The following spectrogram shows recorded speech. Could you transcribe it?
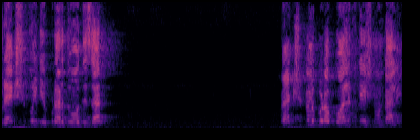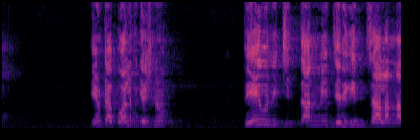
ప్రేక్షకులకి ఎప్పుడు అర్థమవుతుంది సార్? ప్రేక్షకులకు కూడా క్వాలిఫికేషన్ ఉండాలి. ఏమిటా క్వాలిఫికేషను దేవుని చిత్తాన్ని జరిగించాలన్న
